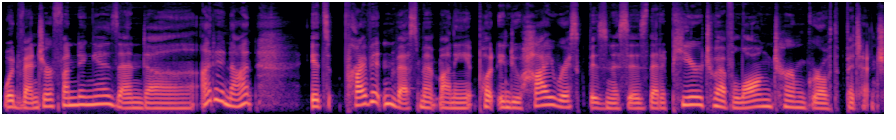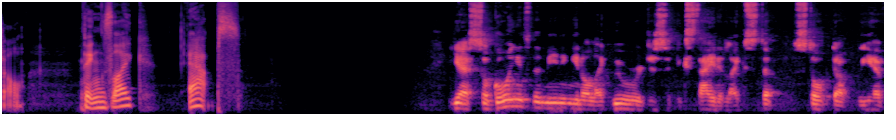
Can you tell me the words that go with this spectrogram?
what venture funding is, and uh, I did not, it's private investment money put into high risk businesses that appear to have long term growth potential. Things like apps, yes so going into the meeting you know like we were just excited like st- stoked up. We have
